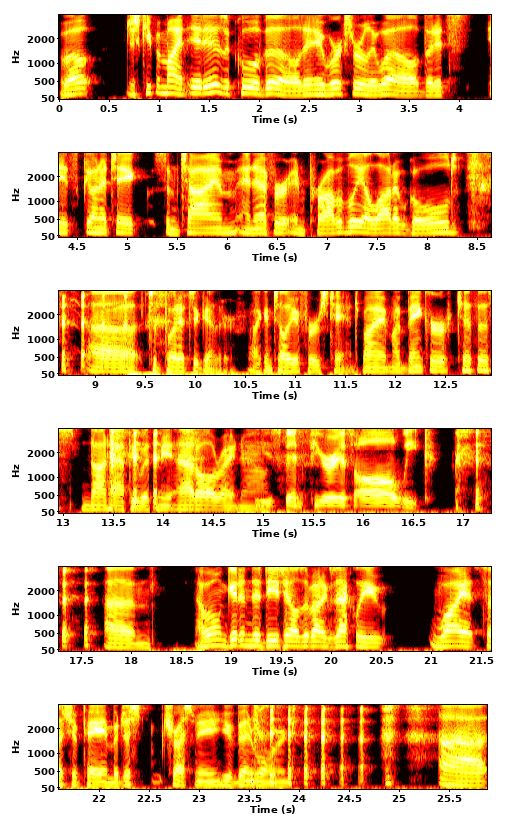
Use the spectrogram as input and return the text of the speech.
Well, just keep in mind it is a cool build. It works really well, but it's it's gonna take some time and effort and probably a lot of gold uh, to put it together. I can tell you firsthand. My my banker Tythis not happy with me at all right now. He's been furious all week. um, I won't get into details about exactly why it's such a pain, but just trust me, you've been warned. uh,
